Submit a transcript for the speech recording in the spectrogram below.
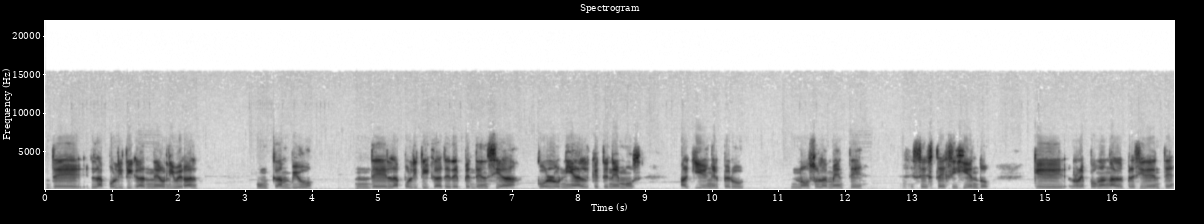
de la política neoliberal, un cambio de la política de dependencia colonial que tenemos aquí en el Perú. No solamente se está exigiendo que repongan al presidente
